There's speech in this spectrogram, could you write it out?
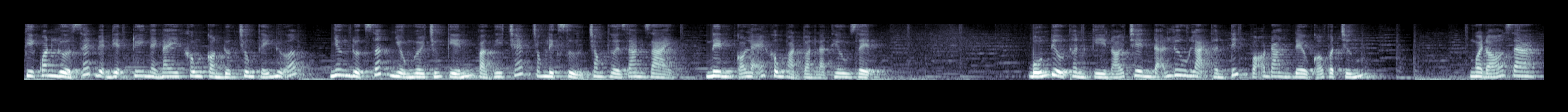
Kỳ quan lửa xét luyện điện tuy ngày nay không còn được trông thấy nữa, nhưng được rất nhiều người chứng kiến và ghi chép trong lịch sử trong thời gian dài, nên có lẽ không hoàn toàn là thêu dệt. Bốn điều thần kỳ nói trên đã lưu lại thần tích võ đăng đều có vật chứng. Ngoài đó ra,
